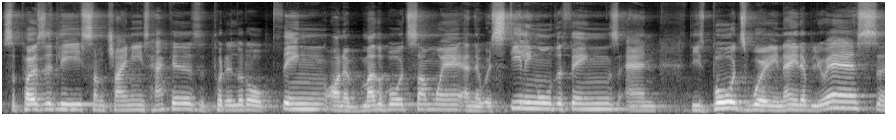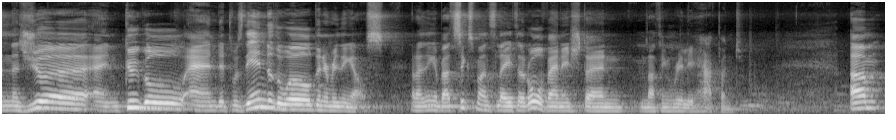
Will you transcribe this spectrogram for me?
Supposedly, some Chinese hackers had put a little thing on a motherboard somewhere and they were stealing all the things. And these boards were in AWS and Azure and Google, and it was the end of the world and everything else. And I think about six months later, it all vanished and nothing really happened. Um,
